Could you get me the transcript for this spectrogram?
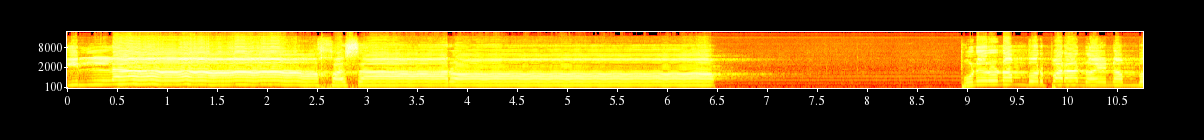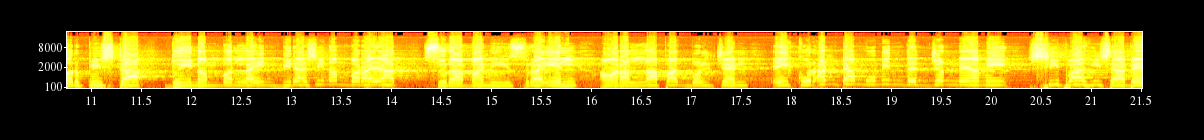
إلا خسارا পনেরো নম্বর পারা নয় নম্বর পৃষ্ঠা, দুই নম্বর লাইন, বিরাশি নম্বর আয়াত, সুরা বানি ইসরাইল আমার আল্লাহ পাক বলছেন, এই কোরআনটা মুমিনদের জন্য আমি শিপা হিসাবে,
